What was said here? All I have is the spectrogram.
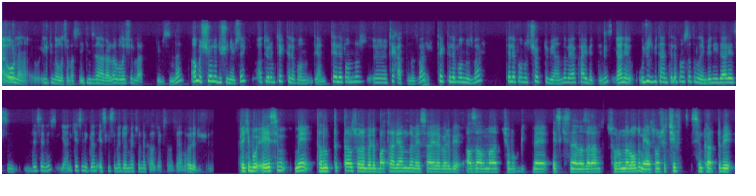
Yani oradan ilkinde ulaşamazsa ikinciden ararlar ulaşırlar gibisinden. Ama şöyle düşünürsek atıyorum tek telefon yani telefonunuz e, tek hattınız var. Tek telefonunuz var. Telefonunuz çöktü bir anda veya kaybettiniz. Yani ucuz bir tane telefon satın alayım beni idare etsin deseniz yani kesinlikle eski sime dönmek zorunda kalacaksınız. Yani öyle düşünün. Peki bu e-SIM'i tanıttıktan sonra böyle bataryanda vesaire böyle bir azalma, çabuk bitme, eskisine nazaran sorunlar oldu mu? Yani sonuçta çift sim kartlı bir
